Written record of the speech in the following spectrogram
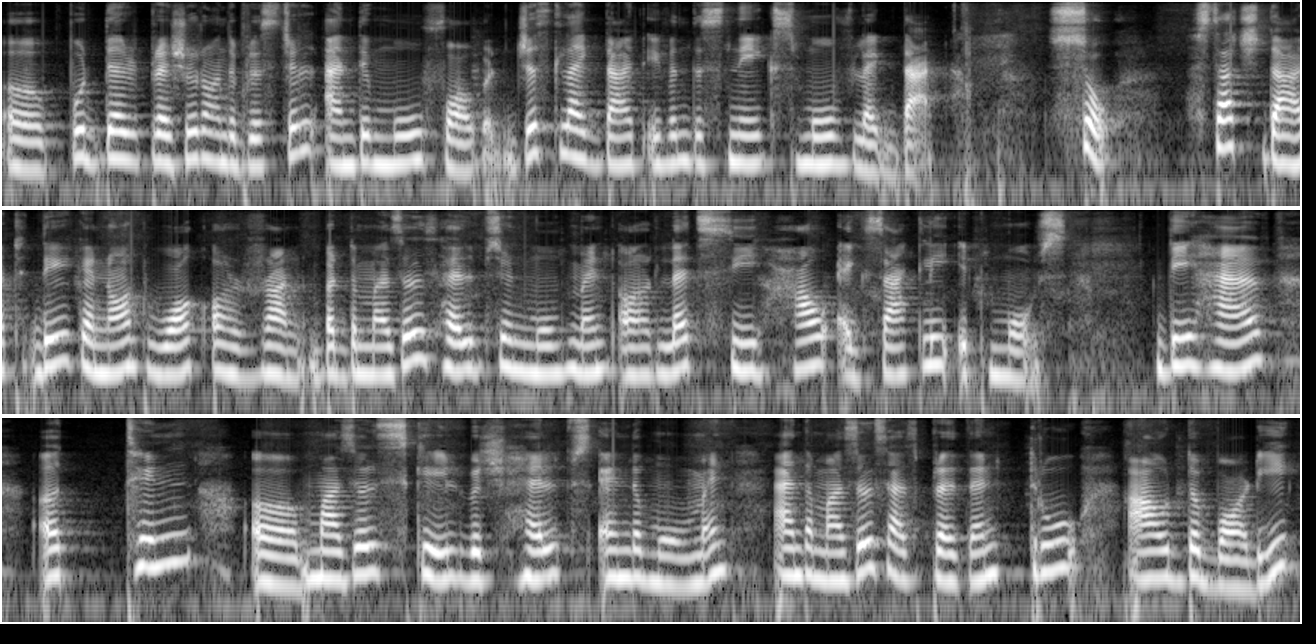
uh, put their pressure on the bristle and they move forward. Just like that even the snakes move like that. So such that they cannot walk or run but the muscles helps in movement or let's see how exactly it moves. They have a thin uh, muscle scale which helps in the movement and the muscles are present throughout the body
